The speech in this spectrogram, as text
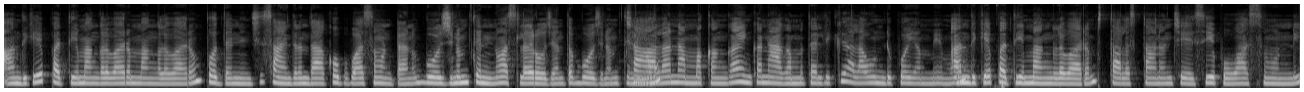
అందుకే ప్రతి మంగళవారం మంగళవారం పొద్దున్న నుంచి సాయంత్రం దాకా ఉపవాసం ఉంటాను. భోజనం తిన్ను. అసలు రోజంతా భోజనం చాలా నమ్మకంగా ఇంకా నాగమ్మ తల్లికి అలా ఉండిపోయాం మేము. అందుకే ప్రతి మంగళవారం తలస్నానం చేసి ఉపవాసం ఉండి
